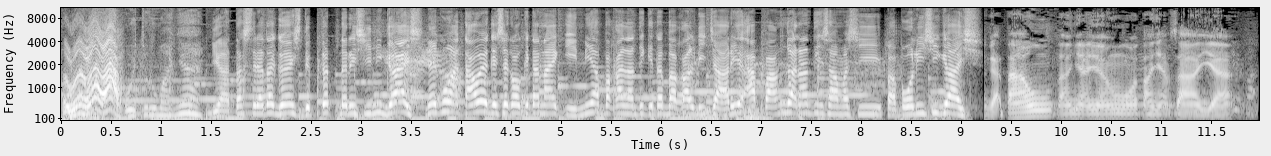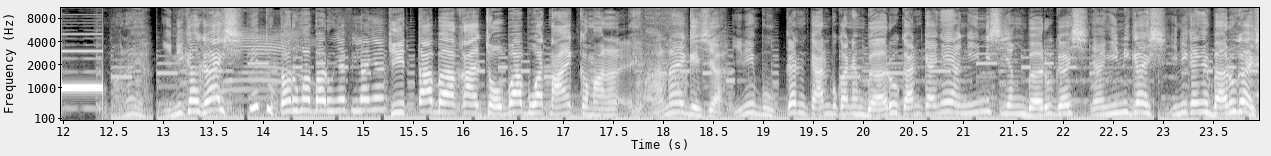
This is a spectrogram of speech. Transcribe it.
wah Oh itu rumahnya. Di atas ternyata guys Deket dari sini guys. Ini aku nggak tahu ya guys ya Kalau kita naik ini Apakah nanti kita bakal dicari Apa enggak nanti sama si Pak Polisi guys Nggak tahu, tanya yang mau tanya saya. Ke mana ya? Ini kah guys? Itu kah rumah barunya villanya? Kita bakal coba buat naik ke mana? Eh mana ya guys ya? Ini bukan kan? Bukan yang baru kan? Kayaknya yang ini sih yang baru guys Yang ini guys Ini kayaknya baru guys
